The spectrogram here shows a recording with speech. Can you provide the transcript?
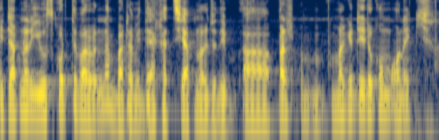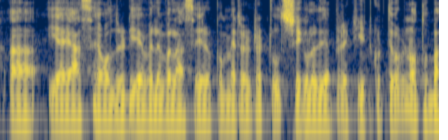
এটা আপনারা ইউজ করতে পারবেন না বাট আমি দেখাচ্ছি। আপনারা যদি মার্কেটে এরকম অনেক এআই আছে অলরেডি অ্যাভেলেবেল আছে এরকম মেটাডাটা টুলস সেগুলো দিয়ে আপনারা ক্রিয়েট করতে পারবেন অথবা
